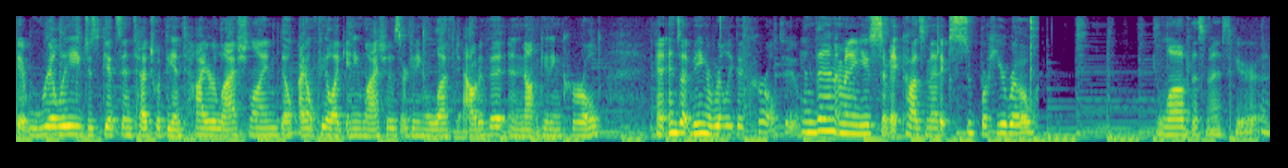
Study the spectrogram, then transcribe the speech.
It really just gets in touch with the entire lash line. Don't I don't feel like any lashes are getting left out of it and not getting curled. And it ends up being a really good curl too. And then I'm gonna use some IT Cosmetics Superhero. Love this mascara.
